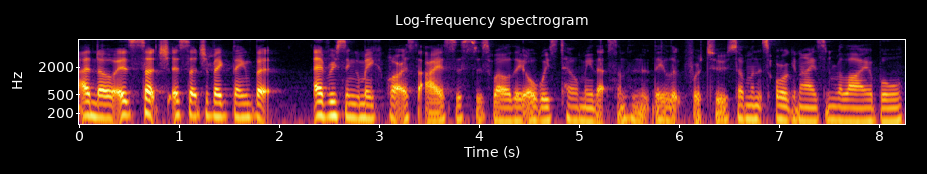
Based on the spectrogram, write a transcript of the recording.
I know it's such it's such a big thing, but every single makeup artist that I assist as well, they always tell me that's something that they look for too. Someone that's organized and reliable,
